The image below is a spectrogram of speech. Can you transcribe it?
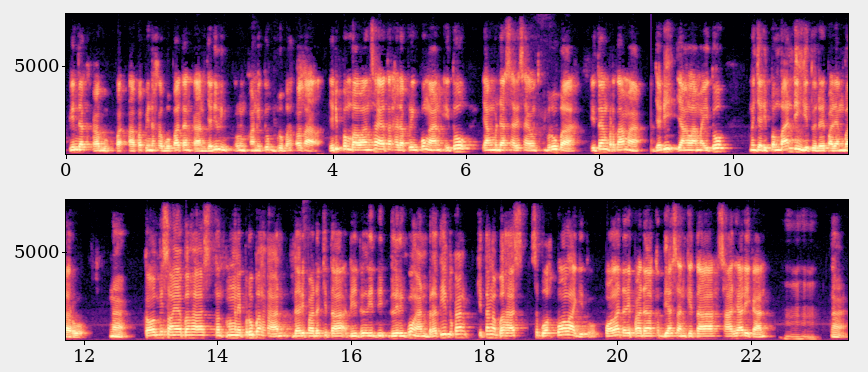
pindah ke kabupaten apa pindah kabupaten kan. Jadi ling- lingkungan itu berubah total. Jadi pembawaan saya terhadap lingkungan itu yang mendasari saya untuk berubah. Itu yang pertama. Jadi yang lama itu menjadi pembanding gitu daripada yang baru. Nah, kalau misalnya bahas mengenai perubahan daripada kita di, di- di- di lingkungan, berarti itu kan kita ngebahas sebuah pola gitu. Pola daripada kebiasaan kita sehari-hari kan. Mhm. Nah,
